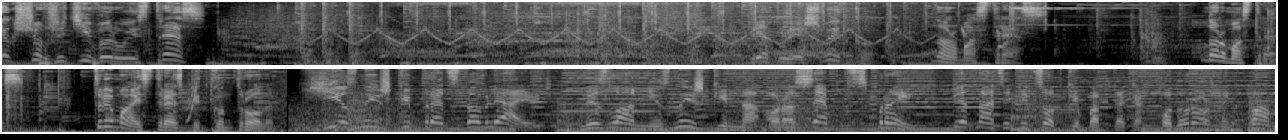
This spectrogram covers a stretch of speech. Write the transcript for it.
Якщо в житті вирує стрес, врятує швидко. Норма стрес. Норма стрес. Тримай стрес під контролем. Є знижки представляють незламні знижки на Орасепт спрей. 15% в аптеках подорожник, бам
